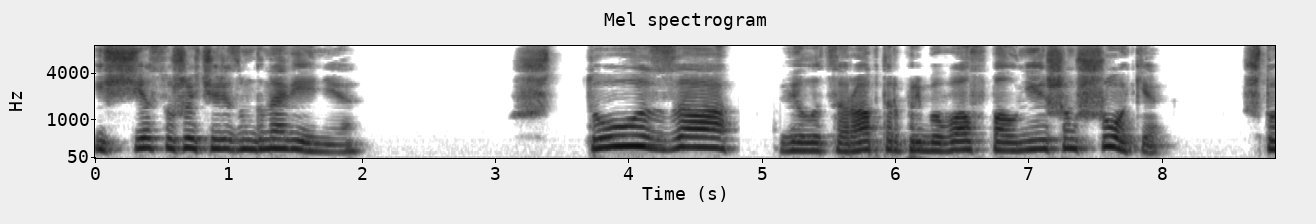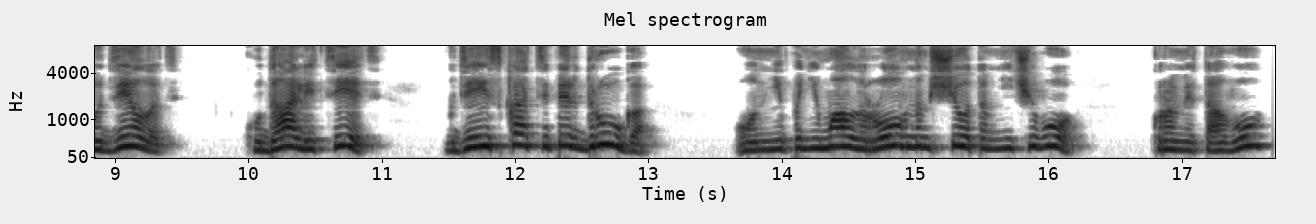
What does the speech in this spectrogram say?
исчез уже через мгновение. «Что за...» Велоцираптор пребывал в полнейшем шоке. «Что делать? Куда лететь? Где искать теперь друга? Он не понимал ровным счетом ничего, кроме того,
